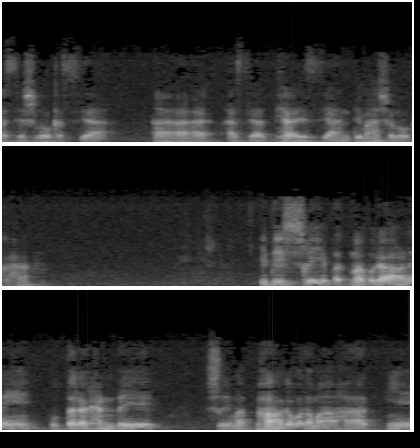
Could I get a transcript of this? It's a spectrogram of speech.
अस्य श्लोकस्य अस्य अध्यायस्य अन्तिमः श्लोकः। इति श्रीपद्मपुराणे उत्तरखण्डे श्रीमद्भागवतमाहात्म्ये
